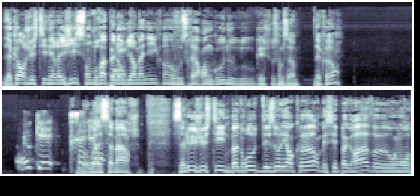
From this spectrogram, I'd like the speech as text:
D'accord, Justine et Régis, on vous rappelle en Birmanie quand vous serez à Rangoon ou quelque chose comme ça. D'accord? Ok, très bon, bien. Bah, ça marche. Salut Justine, bonne route. Désolé encore, mais c'est pas grave. Euh,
